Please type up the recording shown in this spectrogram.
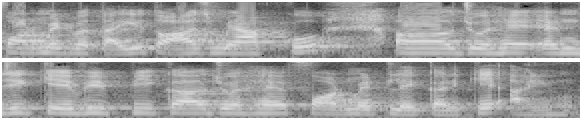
फॉर्मेट बताइए। तो आज मैं आपको जो है एम जी के का जो है फॉर्मेट लेकर के आई हूँ।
